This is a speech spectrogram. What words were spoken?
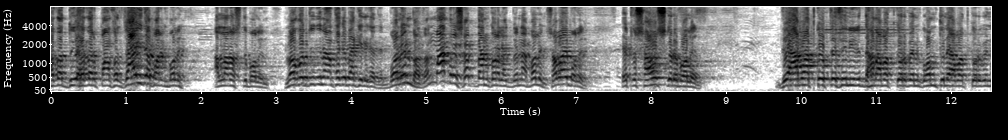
হাজার দুই হাজার পাঁচ হাজার যাই দা পারেন বলেন। আল্লাহ রস্তে বলেন। নগদ যদি না থাকে বাকি রেখে দেন। বলেন বাজান মাত্র সাত দান করা লাগবে না বলেন সবাই বলেন। একটু সাহস করে বলেন। যে আবাদ করতেছি ধান আবাদ করবেন গম তুলে আবাদ করবেন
